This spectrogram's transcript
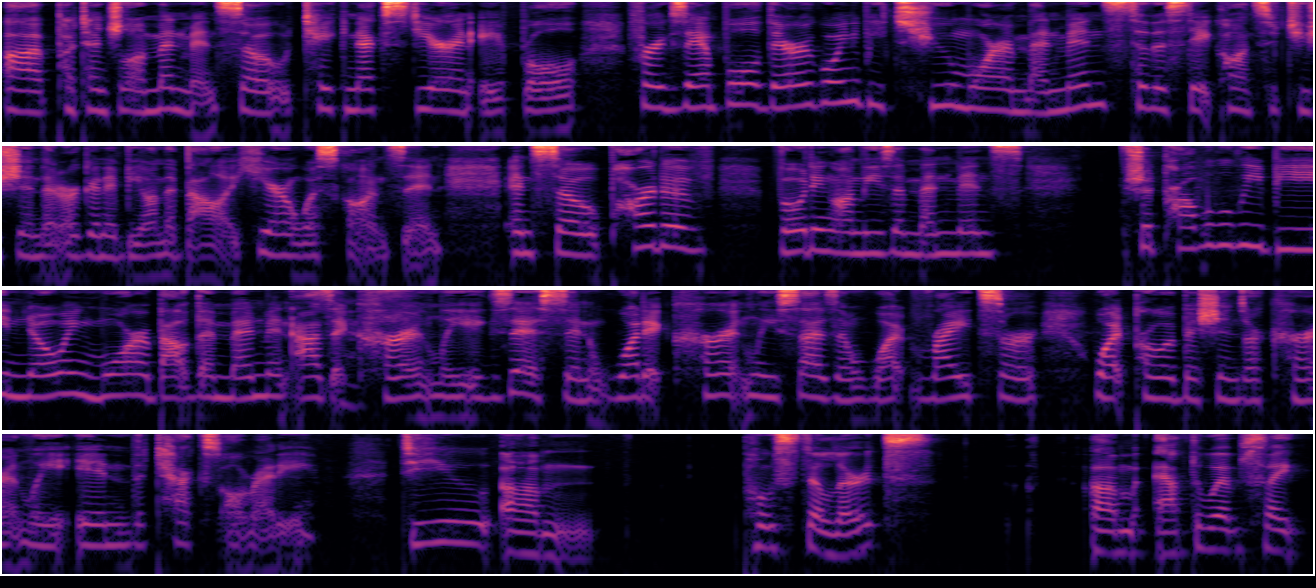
uh, potential amendments. So, take next year in April, for example, there are going to be two more amendments to the state constitution that are going to be on the ballot here in Wisconsin. And so, part of voting on these amendments should probably be knowing more about the amendment as it currently exists and what it currently says and what rights or what prohibitions are currently in the text already. Do you um, post alerts um, at the website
